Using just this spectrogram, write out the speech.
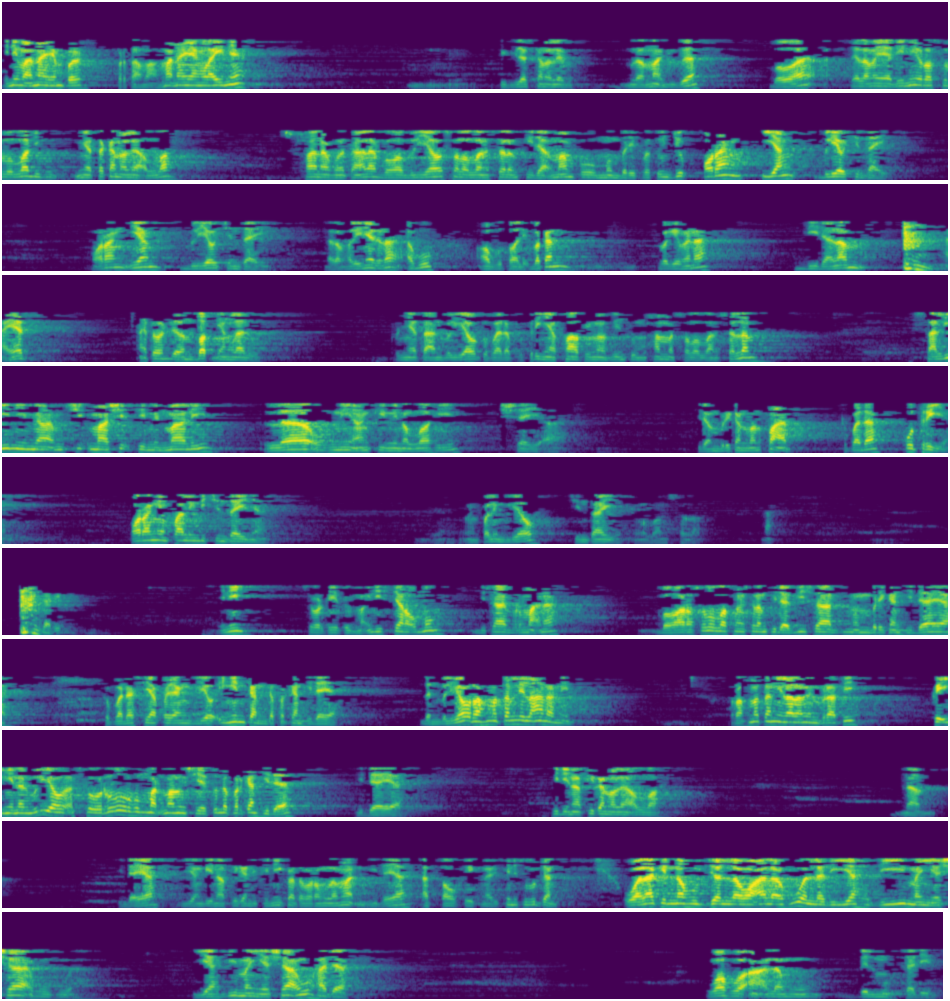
Ini mana yang per pertama. Mana yang lainnya dijelaskan oleh ulama juga bahwa dalam ayat ini Rasulullah dinyatakan oleh Allah Subhanahu wa taala bahwa beliau sallallahu alaihi wasallam tidak mampu memberi petunjuk orang yang beliau cintai. Orang yang beliau cintai. Dalam hal ini adalah Abu Abu Talib. Bahkan sebagaimana di dalam ayat atau dalam bab yang lalu pernyataan beliau kepada putrinya Fatimah bintu Muhammad sallallahu alaihi wasallam salini ma syi'ti min mali la ughni anki min Allahi syai'a. Tidak memberikan manfaat kepada putrinya. Orang yang paling dicintainya. Yang paling beliau cintai sallallahu alaihi wasallam. Nah. Dari ini seperti itu. Ini secara umum bisa bermakna bahwa Rasulullah SAW tidak bisa memberikan hidayah kepada siapa yang beliau inginkan dapatkan hidayah dan beliau rahmatan lil alamin. Rahmatan lil alamin berarti keinginan beliau seluruh umat manusia itu mendapatkan hidayah, hidayah. Tapi dinafikan oleh Allah. 6. Hidayah yang dinafikan di sini kata orang ulama hidayah atau taufik. Nah, di sini disebutkan walakinnahu jalla wa ala huwa alladhi yahdi man yasha'u yahdi man yasha'u hadahu wa huwa a'lamu bil muhtadin.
